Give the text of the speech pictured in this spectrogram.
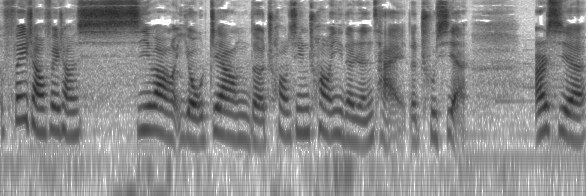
非常非常希望有这样的创新创意的人才的出现，而且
